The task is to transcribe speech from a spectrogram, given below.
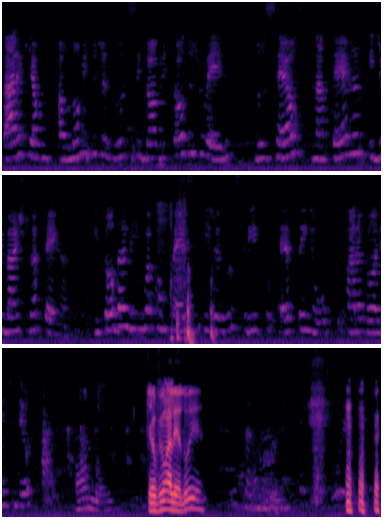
para que ao, ao nome de Jesus se dobre todo o joelho nos céus, na terra e debaixo da terra. E toda língua confesse que Jesus Cristo é Senhor, para a glória de Deus Pai. Amém. Quer ouvir um aleluia?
